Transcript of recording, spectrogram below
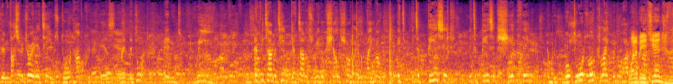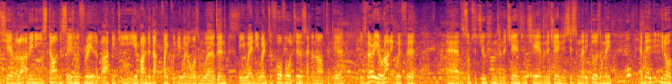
the vast majority of teams don't have quick players like they don't and we every time a team gets at us we look shell shocked and I'm like well it, it's a basic it's a basic shape thing and we, don't look like we know how to Well, I mean, he changes the shape a lot. I mean, he started the season with three at the back. He, he, he abandoned that quite quickly when it wasn't working. He went he went to 4-4-2 second half today. He's very erratic with the uh, the substitutions and the change in shape and the change in system that he does. I mean, a bit, you know,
